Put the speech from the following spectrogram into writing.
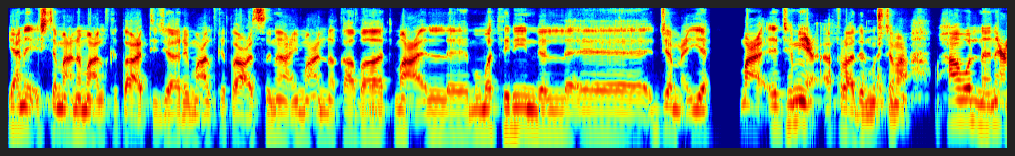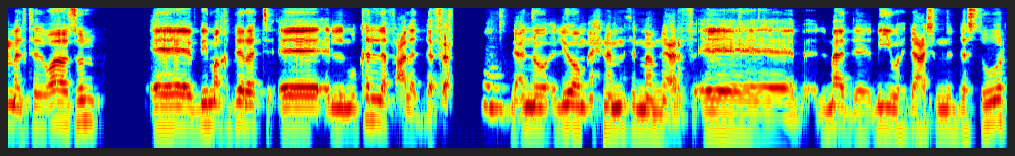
يعني اجتمعنا مع القطاع التجاري مع القطاع الصناعي مع النقابات مع الممثلين للجمعية مع جميع أفراد المجتمع. وحاولنا نعمل توازن آه، بمقدرة آه، المكلف على الدفع. لأنه اليوم إحنا مثل ما بنعرف آه، المادة 111 من الدستور.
